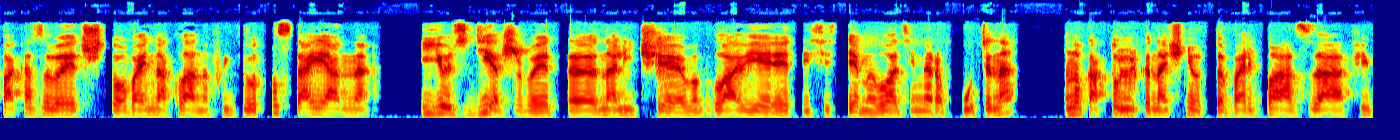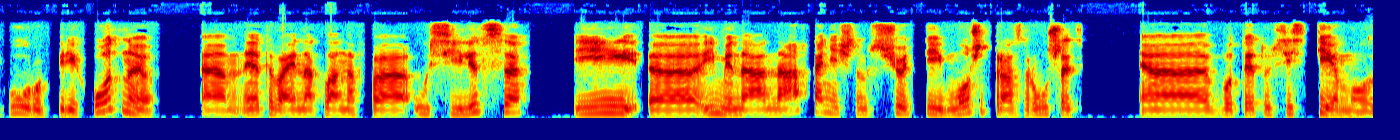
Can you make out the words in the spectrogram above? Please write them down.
показывает, что война кланов идет постоянно ее сдерживает э, наличие во главе этой системы Владимира Путина. Но как только начнется борьба за фигуру переходную, эта война кланов усилится, и именно она в конечном счете может разрушить вот эту систему.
